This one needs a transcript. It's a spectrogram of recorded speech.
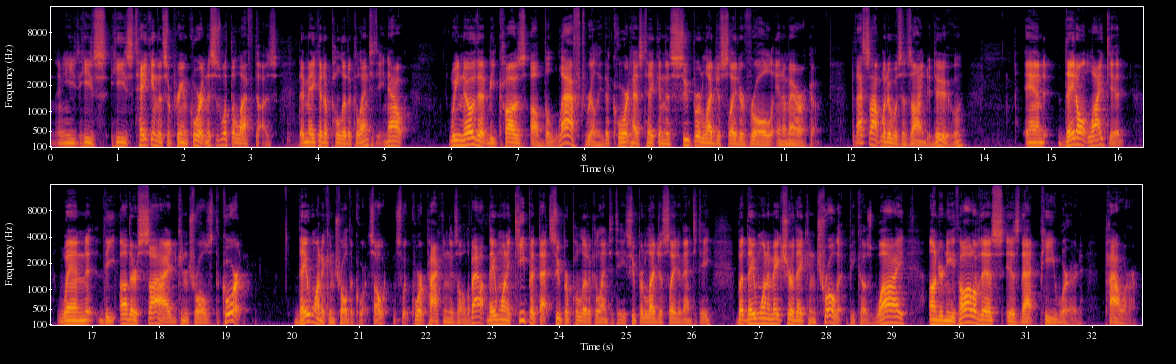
I mean, he's he's taking the Supreme Court, and this is what the left does. They make it a political entity. Now, we know that because of the left, really, the court has taken this super legislative role in America. But that's not what it was designed to do. And they don't like it when the other side controls the court. They want to control the court. So that's what court packing is all about. They want to keep it that super political entity, super legislative entity, but they want to make sure they control it because why? Underneath all of this is that P word power.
